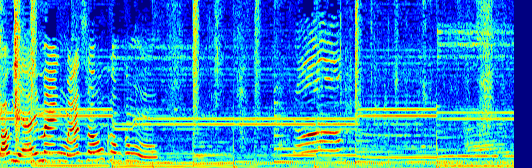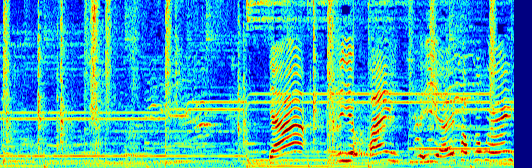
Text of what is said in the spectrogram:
Bảo vệ mang mã số không có một. Dạ đi giúp đây thị vệ không có hai?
